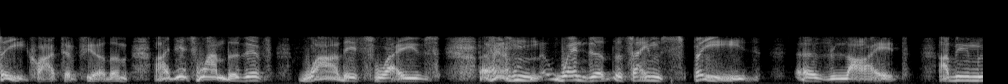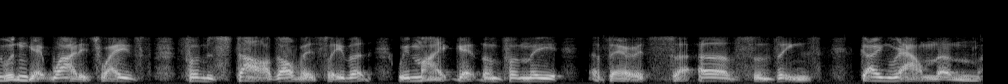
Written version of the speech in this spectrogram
see quite a few of them. I just wondered if wireless waves went at the same speed as light. I mean, we wouldn't get wireless waves from stars, obviously, but we might get them from the various uh, Earths and things going round them?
